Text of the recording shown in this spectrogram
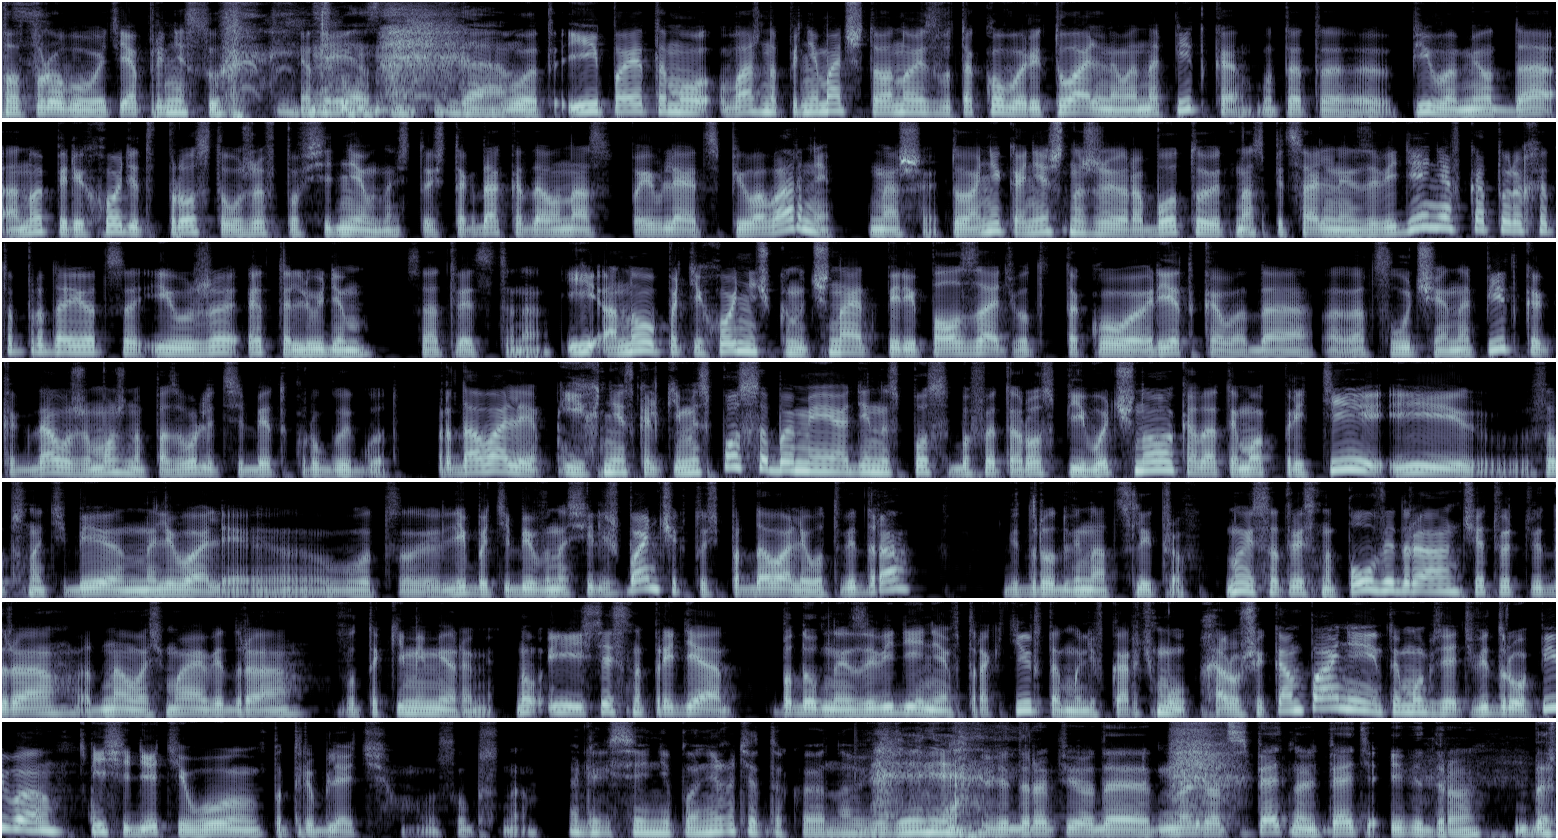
попробовать. Я принесу. Интересно, да. Вот. И поэтому важно понимать, что оно из вот такого ритуального напитка, вот это э, пиво, мед, да, оно переходит просто уже в повседневность. То есть тогда, когда у нас появляются пивоварни наши, то они, конечно же, работают на специальные заведения, в которых это продается, и уже это людям, соответственно. И оно потихонечку начинает переползать вот от такого редкого, да, от случая напитка, когда уже можно позволить себе это круглый год. Продавали их несколькими способами. Один из способов — это Роспивочно, когда ты мог прийти и, собственно, тебе наливали. Вот. Либо тебе выносили жбанчик, то есть продавали вот ведра, ведро 12 литров. Ну и, соответственно, пол ведра, четверть ведра, одна восьмая ведра. Вот такими мерами. Ну и, естественно, придя в подобное заведение в трактир там или в корчму хорошей компании, ты мог взять ведро пива и сидеть его потреблять, собственно. Алексей, не планируете такое нововведение? Ведро пива, да, 0,25, 0,5 и ведро. Да,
